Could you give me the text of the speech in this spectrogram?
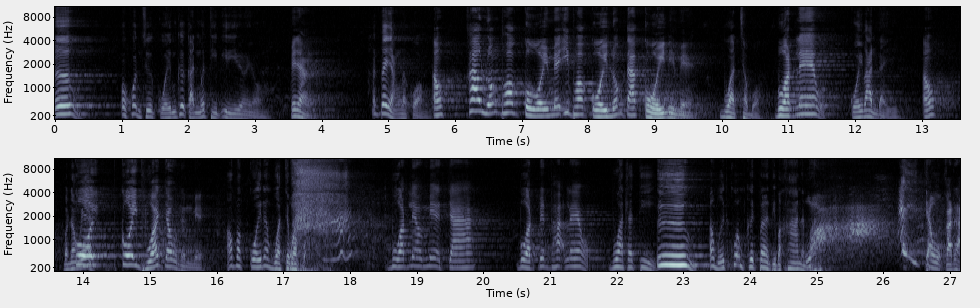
เออโอ้คนซื้อกวยมันคือกันเหมือนทีบอีดีเลยเนาะเป็นหยังมันไปหยังละกอง เอาข้าวหลวงพ่อโกยแม่อีพ่อโกยหลวงตาโกยนี่แม่บวชซะบ่บวชแล้วกวยบ้านใดเอาบ้านน้องโกแม่ยโกยผัวเจ้านั่นแม่เอาบ่กวยนั่นบวชจะบ่บวชแล้วแม่จ้าบวชเป็นพระแล้ว บวชละติอือเอาเหมือนความคิดปานนติบักฮานั่นบ่ว้ไอ้เจ้ากระได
